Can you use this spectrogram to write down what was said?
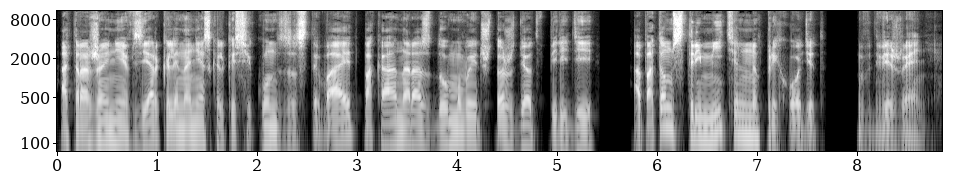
Отражение в зеркале на несколько секунд застывает, пока она раздумывает, что ждет впереди, а потом стремительно приходит в движение.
